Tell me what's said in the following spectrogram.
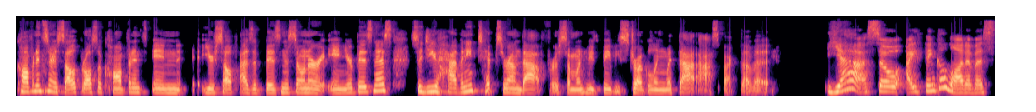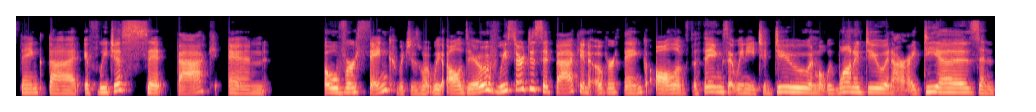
confidence in yourself, but also confidence in yourself as a business owner in your business. So, do you have any tips around that for someone who's maybe struggling with that aspect of it? Yeah. So I think a lot of us think that if we just sit back and overthink, which is what we all do, if we start to sit back and overthink all of the things that we need to do and what we want to do and our ideas and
